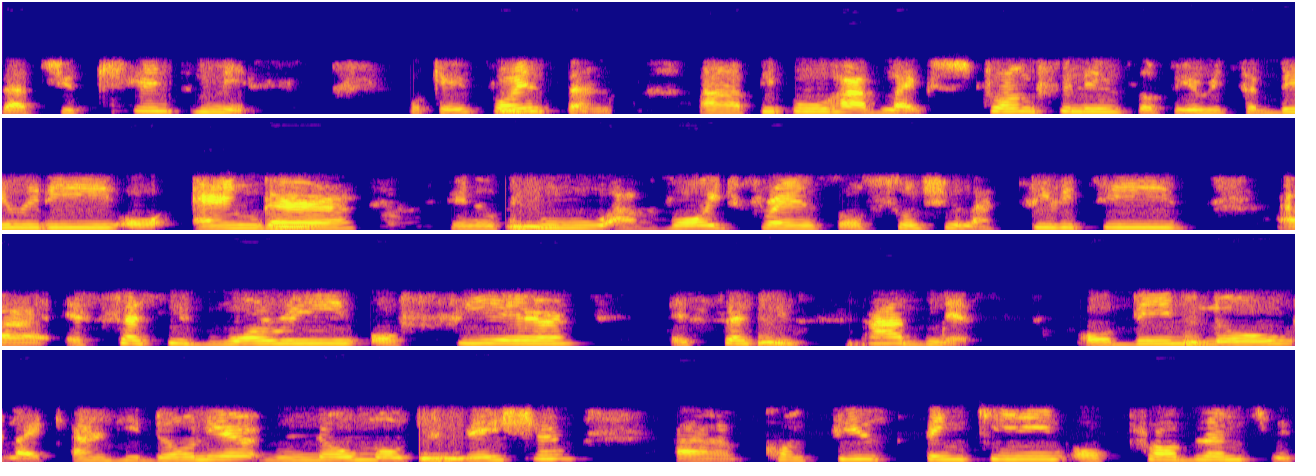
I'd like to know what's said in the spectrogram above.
that you can't miss. Okay, for Mm. instance, uh, people who have like strong feelings of irritability or anger, mm-hmm. You know, people mm-hmm. who avoid friends or social activities, uh, excessive worrying or fear, excessive mm-hmm. sadness or being mm-hmm. low, like anhedonia, no motivation, uh, confused thinking or problems with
